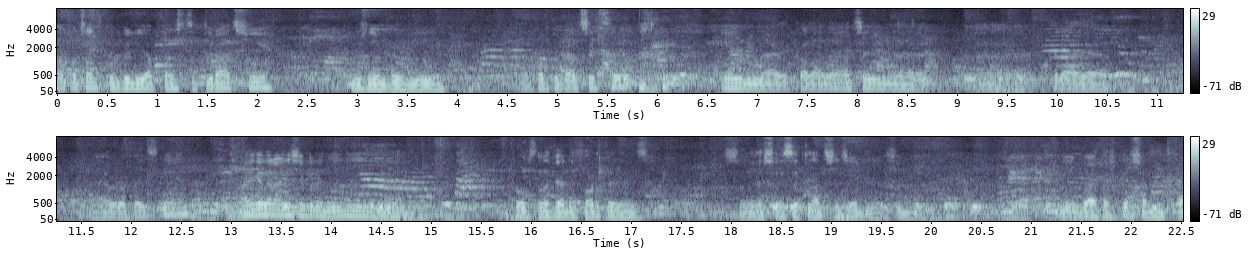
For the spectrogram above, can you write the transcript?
na początku byli japońscy piraci, później byli Portugalczycy i inne kolonie, czy inne e, kraje europejskie. No i generalnie się bronili i poustanawiali forty, więc w sumie 600 lat siedzieli się bili. I była jakaś pierwsza bitwa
